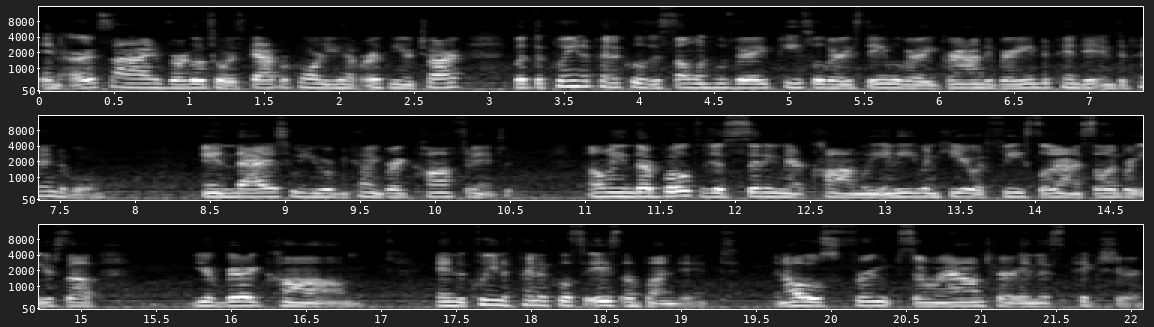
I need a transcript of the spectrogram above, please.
an earth sign, Virgo, Taurus, Capricorn. You have earth in your chart. But the Queen of Pentacles is someone who's very peaceful, very stable, very grounded, very independent and dependable. And that is who you are becoming very confident. I mean, they're both just sitting there calmly. And even here with feast, slow down and celebrate yourself. You're very calm. And the Queen of Pentacles is abundant and all those fruits around her in this picture.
